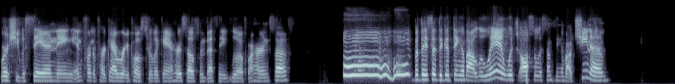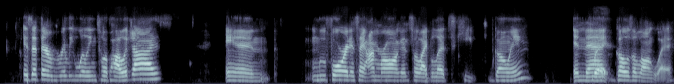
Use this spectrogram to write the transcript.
where she was standing in front of her cabaret poster looking at herself and Bethany blew up on her and stuff but they said the good thing about Luann, which also is something about Scheana, is that they're really willing to apologize and move forward and say, I'm wrong. And so, like, let's keep going. And that Right. goes a long way.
